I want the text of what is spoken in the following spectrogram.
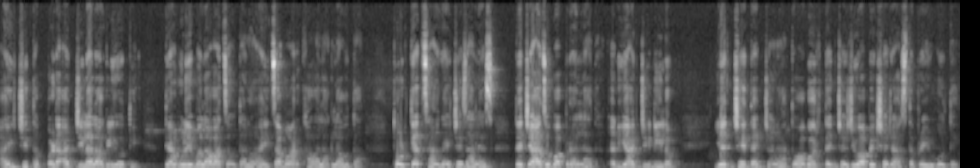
आईची थप्पड आजीला लागली होती. त्यामुळे मला वाचवताना आईचा मार खावा लागला होता. थोडक्यात सांगायचे झाल्यास त्याचे आजोबा प्रल्हाद आणि आजी नीलम यांचे त्यांच्या नातवावर त्यांच्या जीवापेक्षा जास्त प्रेम होते.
